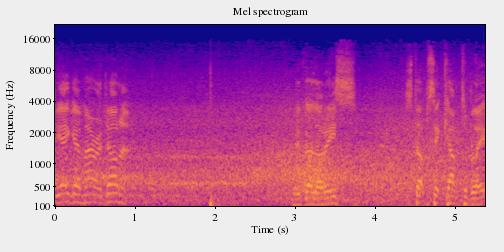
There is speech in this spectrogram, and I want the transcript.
Diego Maradona. Hugo Lloris stops it comfortably.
